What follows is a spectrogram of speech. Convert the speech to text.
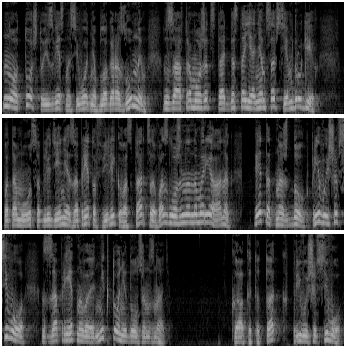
«Но то, что известно сегодня благоразумным, завтра может стать достоянием совсем других. Потому соблюдение запретов великого старца возложено на Марианок. Этот наш долг превыше всего. Запретного никто не должен знать». «Как это так превыше всего?»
